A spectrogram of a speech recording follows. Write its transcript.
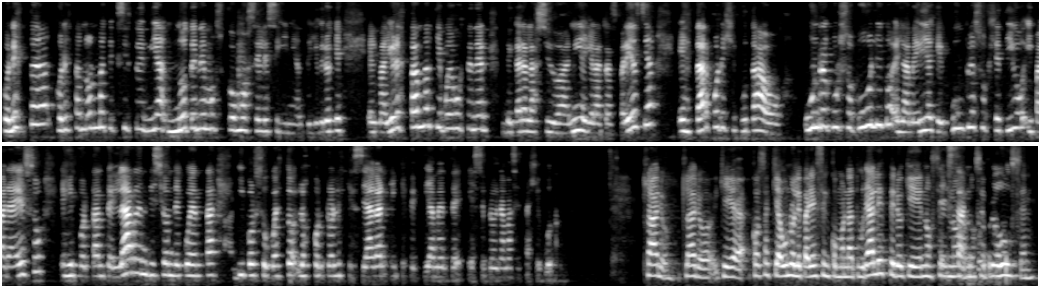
con esta, con esta norma que existe hoy día, no tenemos cómo hacerle seguimiento. Yo creo que el mayor estándar que podemos tener de cara a la ciudadanía y a la transparencia es dar por ejecutado un recurso público en la medida que cumple su objetivo y para eso es importante la rendición de cuentas y por supuesto los controles que se hagan en que efectivamente ese programa se está ejecutando. Claro, claro, que cosas que a uno le parecen como naturales, pero que no se, no, se producen.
